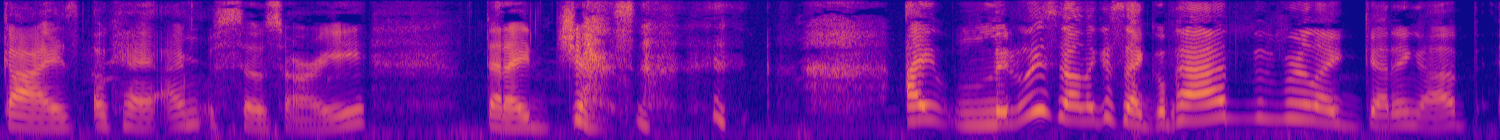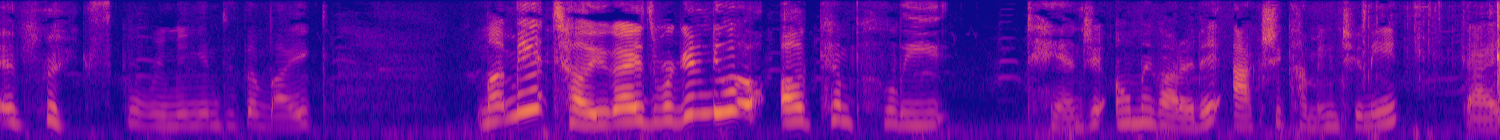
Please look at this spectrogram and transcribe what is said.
Guys, okay, I'm so sorry that I just I literally sound like a psychopath for like getting up and like screaming into the mic. Let me tell you guys, we're gonna do a, complete tangent. Oh my god, are they actually coming to me? Guys,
